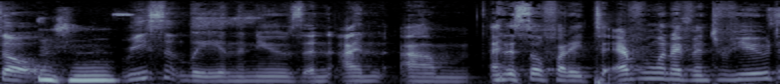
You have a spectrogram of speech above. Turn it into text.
so mm-hmm. recently in the news, and and um and it's so funny to everyone I've interviewed.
